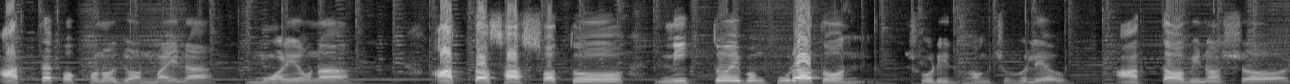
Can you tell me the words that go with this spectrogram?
আত্মা কখনো জন্মায় না, মরেও না। আত্মা শাশ্বত, নিত্য এবং পুরাতন। শরীর ধ্বংস হলেও আত্মা অবিনশ্বর।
